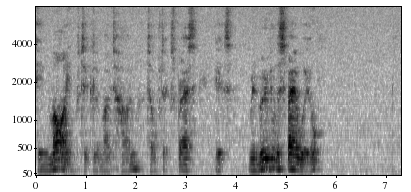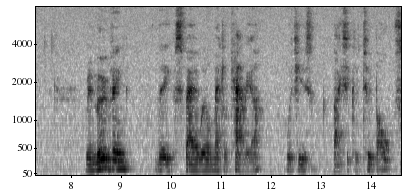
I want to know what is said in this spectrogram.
in my particular motorhome, Talbot Express, it's removing the spare wheel, removing the spare wheel metal carrier, which is basically two bolts.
